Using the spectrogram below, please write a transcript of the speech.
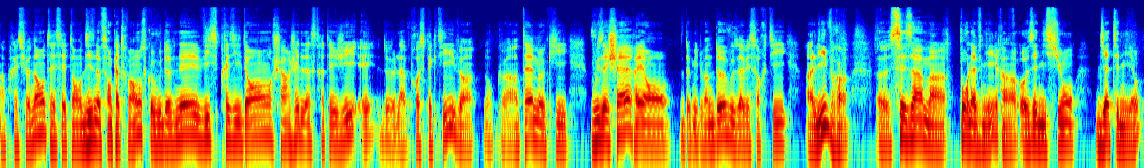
impressionnante et c'est en 1991 que vous devenez vice-président chargé de la stratégie et de la prospective. Donc un thème qui vous est cher et en 2022 vous avez sorti un livre, euh, Sésame pour l'avenir, aux éditions Diatenio.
